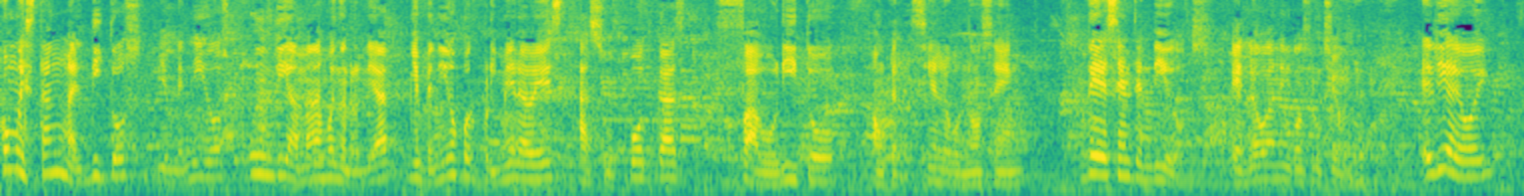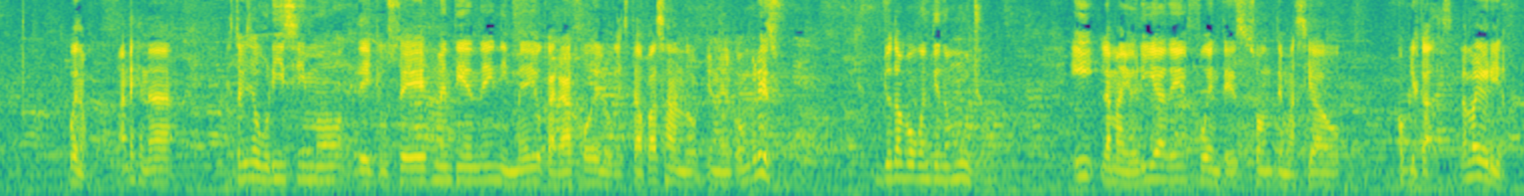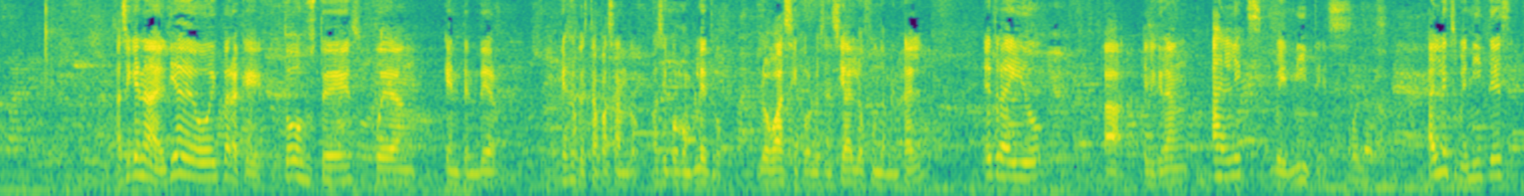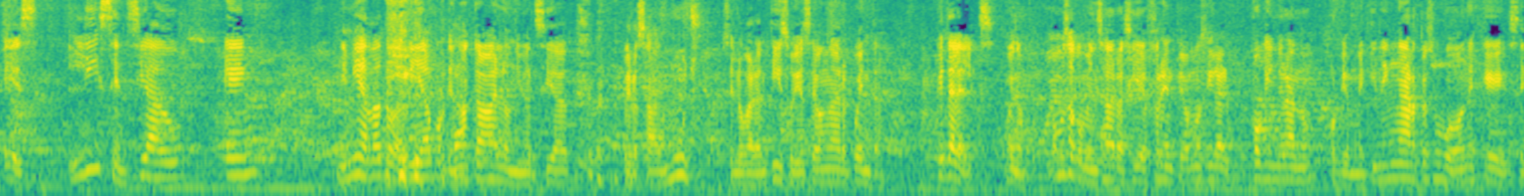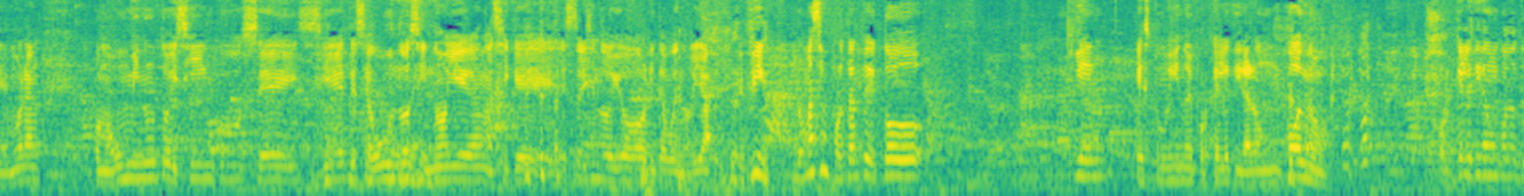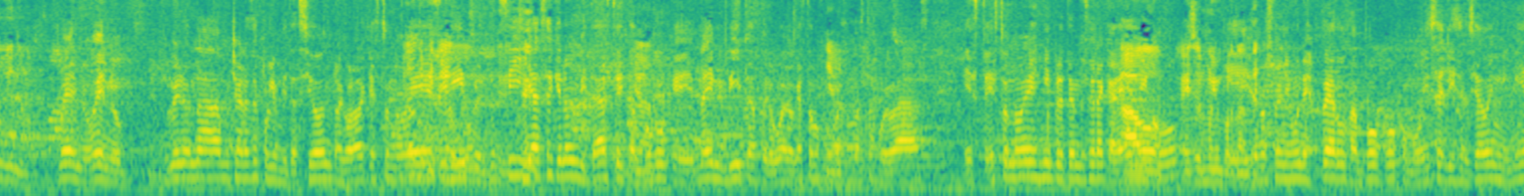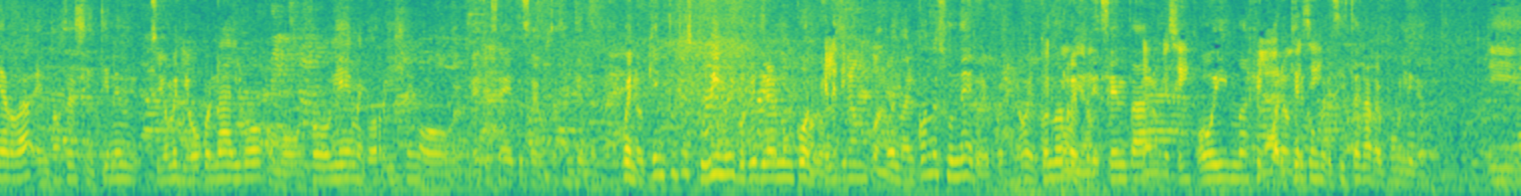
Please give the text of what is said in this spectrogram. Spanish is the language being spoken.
¿Cómo están malditos? Bienvenidos un día más, bueno en realidad bienvenidos por primera vez a su podcast favorito, aunque recién lo conocen, Desentendidos, eslogan en construcción. El día de hoy, bueno, antes que nada, estoy segurísimo de que ustedes no entienden ni medio carajo de lo que está pasando en el Congreso. Yo tampoco entiendo mucho. Y la mayoría de fuentes son demasiado complicadas. La mayoría. Así que nada, el día de hoy para que todos ustedes puedan entender qué es lo que está pasando, así por completo, lo básico, lo esencial, lo fundamental, he traído a el gran Alex Benítez. Hola. Alex Benítez es licenciado en ni mierda todavía porque no acaba la universidad, pero sabe mucho, se lo garantizo, ya se van a dar cuenta. ¿Qué tal Alex? Bueno, vamos a comenzar así de frente, vamos a ir al fucking grano, porque me tienen harto esos huevones que se demoran como un minuto y cinco, seis, siete segundos y no llegan, así que estoy diciendo yo ahorita, bueno, ya. En fin, lo más importante de todo, ¿quién es tu vino y por qué le tiraron un cono? ¿Por qué le tiran un cono a tu vino? Bueno, bueno. Primero nada, muchas gracias por la invitación. Recordar que esto no, No es invité, ni preten- Sí, ya sé que no me invitaste y tampoco que nadie me invita, pero bueno, acá estamos conversando estas huevadas. Este, esto no es ni pretende ser Ah, académico. oh, eso es muy importante. Eh, yo no soy ningún experto tampoco, como dice licenciado en mi mierda. Entonces, si tienen, si yo me equivoco en algo, como todo bien, me corrigen o etc, etc. Ustedes entienden. Bueno, ¿quién chucha es tu vino y por qué le tiraron un cono? ¿Por qué le tiran un cono? Bueno, el cono es un héroe, pues, ¿no? El cono representa Claro que sí. hoy más que Claro cualquier que sí. congresista de la República. Y,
